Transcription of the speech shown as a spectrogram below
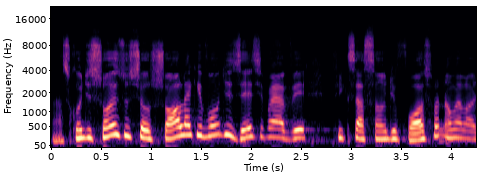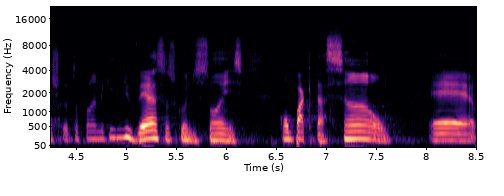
As condições do seu solo é que vão dizer se vai haver fixação de fósforo. Não, é lógico, eu estou falando aqui de diversas condições: compactação, é,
